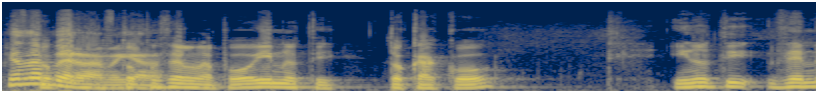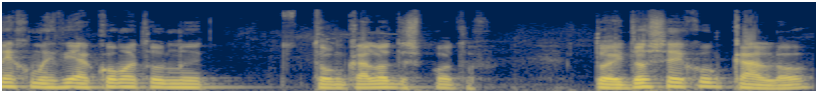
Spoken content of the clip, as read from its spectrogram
Ποιο θα παίρναμε. Αυτό που ήθελα να πω είναι ότι το κακό είναι ότι δεν έχουμε δει ακόμα τον, τον καλό Ντεσπότοφ. Το εντός έχουν καλό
